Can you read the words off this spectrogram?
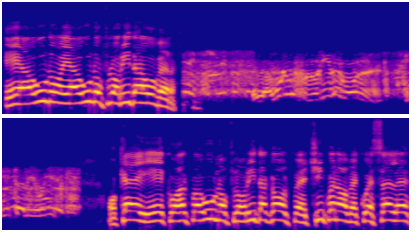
E a 1 e a 1 Florida, over. E a 1 Florida Gol. Italy Whisky. Ok, Eco Alfa 1, Florida Golf 59 QSL.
